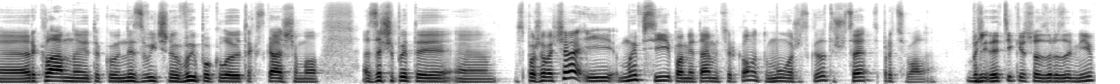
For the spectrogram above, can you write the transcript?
е, рекламною такою незвичною, випуклою, так скажемо, зачепити е, споживача, і ми всі пам'ятаємо цю рекламу, тому можу сказати, що це спрацювало. Блін, я тільки що зрозумів.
